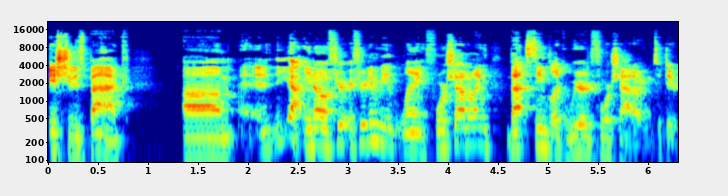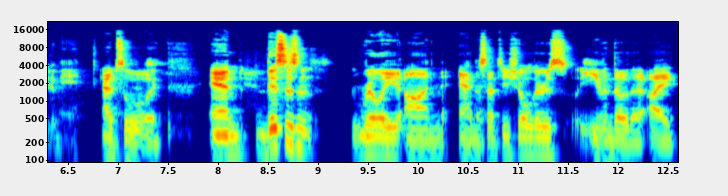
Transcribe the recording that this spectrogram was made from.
Issues back. Um, and yeah, you know, if you're if you're going to be laying foreshadowing, that seems like weird foreshadowing to do to me. Absolutely, and this isn't really on Ann Nocenti's shoulders, even though that I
